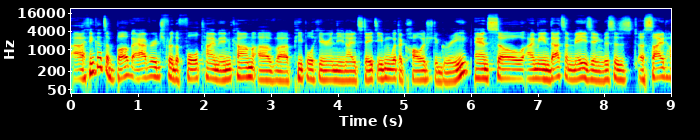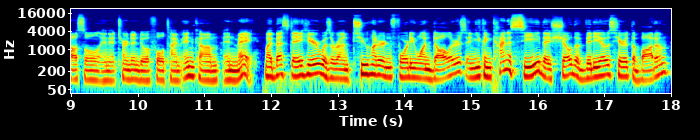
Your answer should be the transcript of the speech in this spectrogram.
I think that's above average for the full-time income of uh, people here in the United States even with a college degree. And so I mean that's amazing. This is a side hustle and it turned into a full-time income in May. My best day here was around $241 and you can kind of see they show the videos here at the bottom.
